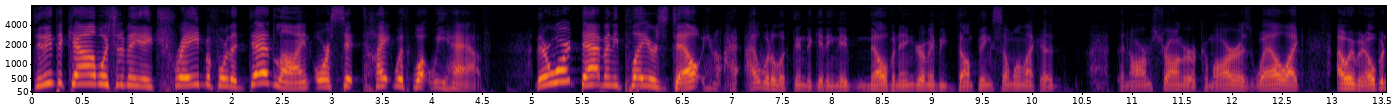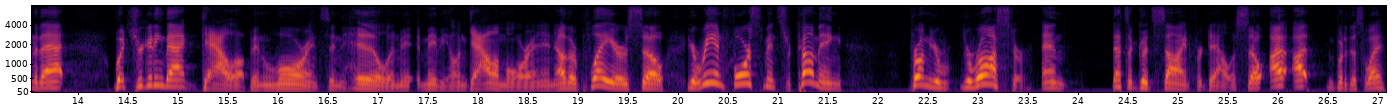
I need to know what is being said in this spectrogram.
Do you think the Cowboys should have made a trade before the deadline or sit tight with what we have? There weren't that many players dealt. You know, I, I would have looked into getting Melvin Ingram, maybe dumping someone like a an Armstrong or a Kamara as well. Like I would have been open to that. But you're getting back Gallup and Lawrence and Hill and maybe Hill and Gallimore and, and other players. So your reinforcements are coming from your, your roster. And that's a good sign for Dallas. So I, I put it this way.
